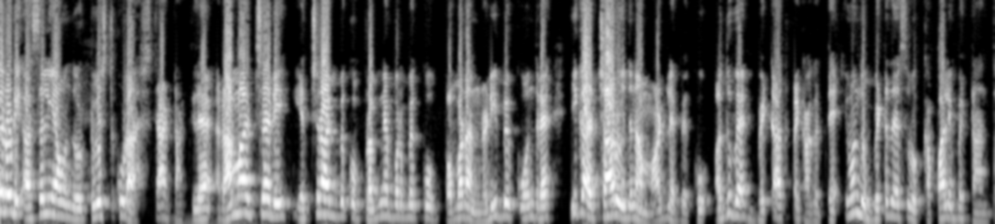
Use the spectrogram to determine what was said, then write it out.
ಈಗ ನೋಡಿ ಅಸಲಿಯ ಒಂದು ಟ್ವಿಸ್ಟ್ ಕೂಡ ಸ್ಟಾರ್ಟ್ ಆಗ್ತಿದೆ. ರಾಮಾಚಾರಿ ಎಚ್ಚರ ಆಗ್ಬೇಕು, ಪ್ರಜ್ಞೆ ಬರ್ಬೇಕು ಪವಾಡ ನಡಿಬೇಕು ಅಂದ್ರೆ ಈಗ ಚಾರು ಇದನ್ನ ಮಾಡ್ಲೇಬೇಕು. ಅದುವೇ ಬೆಟ್ಟ ಹತ್ಬೇಕಾಗತ್ತೆ. ಈ ಒಂದು ಬೆಟ್ಟದ ಹೆಸರು ಕಪಾಲಿ ಬೆಟ್ಟ ಅಂತ.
